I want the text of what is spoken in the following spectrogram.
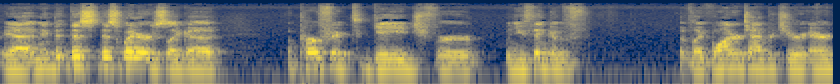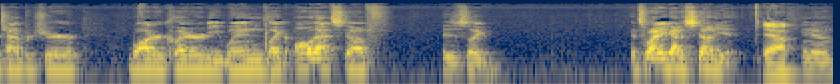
Yeah, I mean th- this this winter is like a a perfect gauge for when you think of of like water temperature, air temperature, water clarity, wind, like all that stuff is like it's why you got to study it. Yeah, You know,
